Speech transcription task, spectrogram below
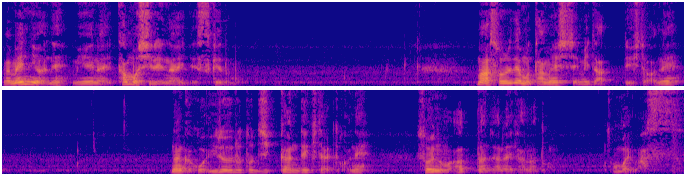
まあ、目にはね見えないかもしれないですけども。まあそれでも試してみたっていう人はねなんかこういろいろと実感できたりとかねそういうのもあったんじゃないかなと思います。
